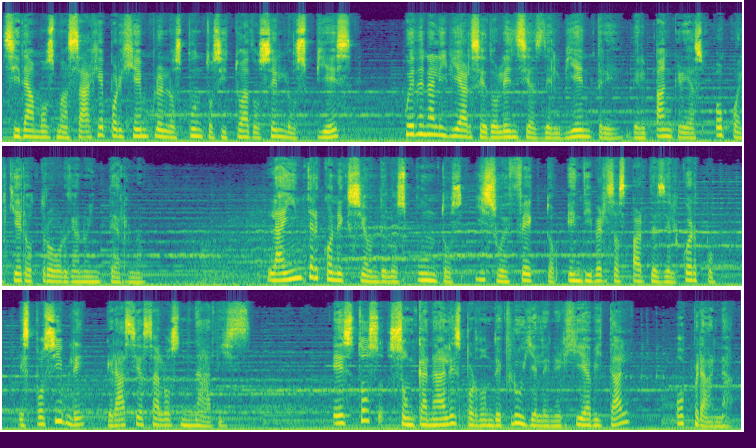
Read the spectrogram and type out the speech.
Si damos masaje, por ejemplo, en los puntos situados en los pies, pueden aliviarse dolencias del vientre, del páncreas o cualquier otro órgano interno. La interconexión de los puntos y su efecto en diversas partes del cuerpo es posible gracias a los nadis. Estos son canales por donde fluye la energía vital o prana.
